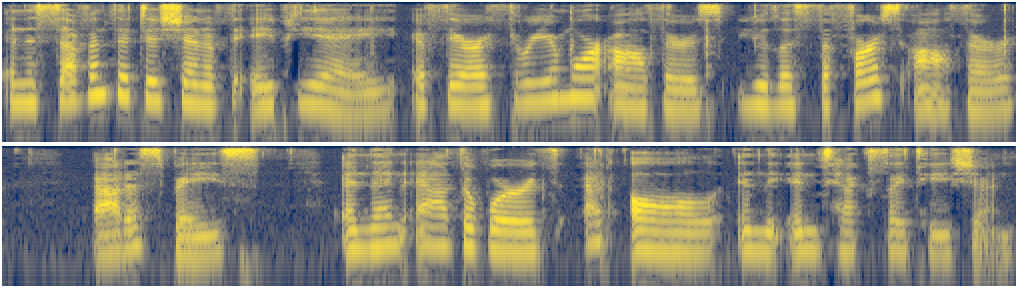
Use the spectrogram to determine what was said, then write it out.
In the seventh edition of the APA, if there are three or more authors, you list the first author, add a space, and then add the words et al. in the in-text citation.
